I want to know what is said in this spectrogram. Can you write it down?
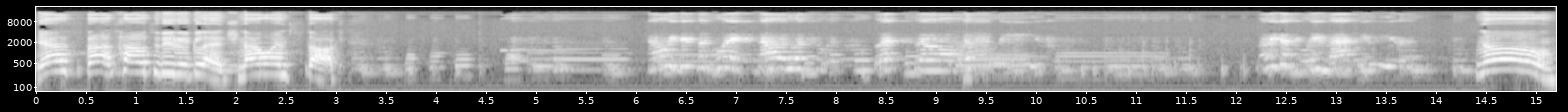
Yes, that's how to do the glitch. Now I'm stuck. We did the glitch. Now let's let's um just leave. Let me just leave Matthew here. No!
